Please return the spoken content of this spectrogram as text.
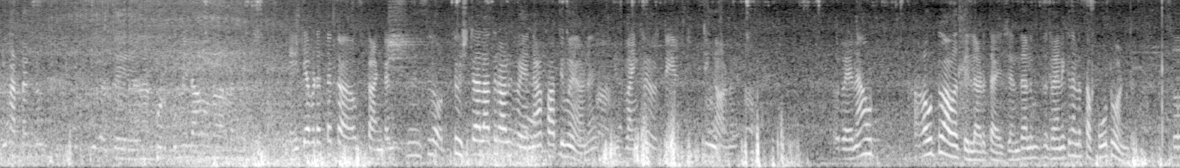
ഒരു കണ്ടന്റും കൊടുക്കുന്നില്ല എനിക്ക് അവിടുത്തെ കണ്ടസ്റ്റൻസിൽ ഒട്ടും ഇഷ്ടമല്ലാത്ത ഒരാൾ റേന ഫാത്തിമയാണ്. ഭയങ്കര ഇറിറ്റേറ്റിംഗ് ആണ്. റെന ഔട്ടും ആവത്തില്ല അടുത്ത ആഴ്ച. എന്തായാലും റെനയ്ക്ക് നല്ല സപ്പോർട്ടും ഉണ്ട്. സോ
